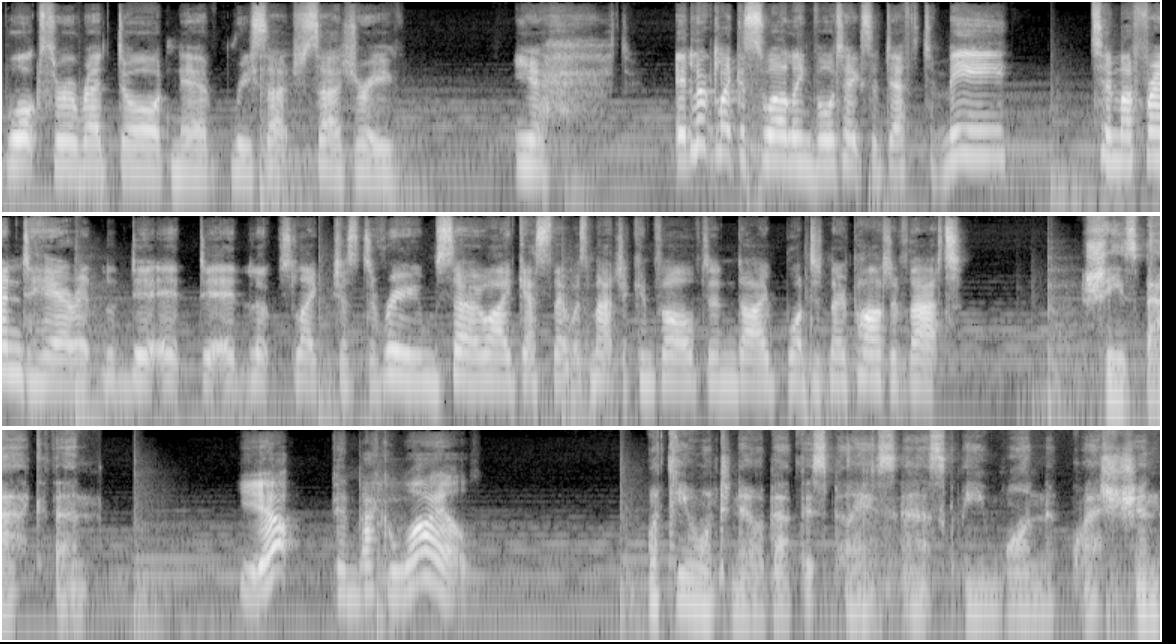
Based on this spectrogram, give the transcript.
walked through a red door near research surgery. Yeah, it looked like a swirling vortex of death to me. To my friend here, it it it looked like just a room. So I guess there was magic involved, and I wanted no part of that. She's back then. Yep, been back a while. What do you want to know about this place? Ask me one question.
